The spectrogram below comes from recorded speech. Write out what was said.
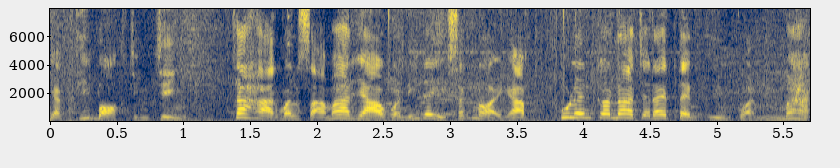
อย่างที่บอกจริง ๆ ถ้าหากมันสามารถยาวกว่านี้ได้อีกสักหน่อยครับผู้เล่นก็น่าจะได้เต็มอิ่มกว่านี้มาก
